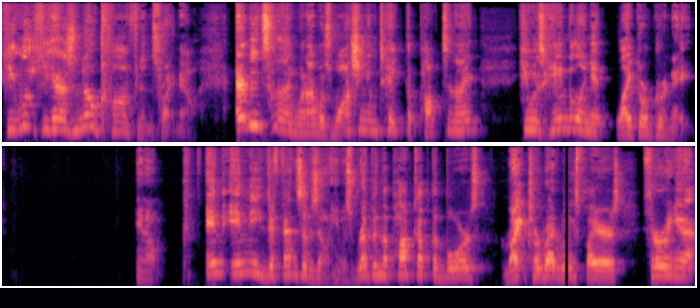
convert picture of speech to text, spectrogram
He look he has no confidence right now. Every time when I was watching him take the puck tonight, he was handling it like a grenade. You know, in in the defensive zone, he was ripping the puck up the boards right to Red Wings players, throwing it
